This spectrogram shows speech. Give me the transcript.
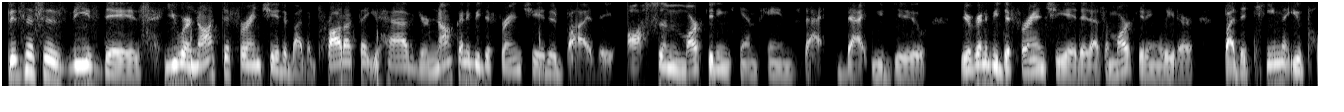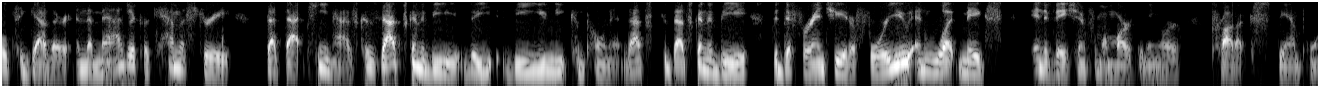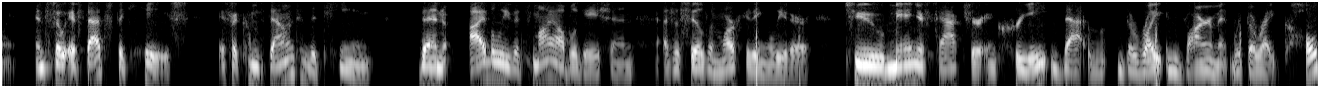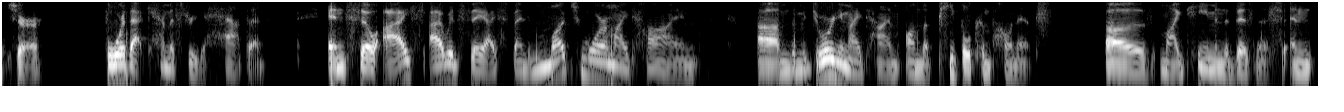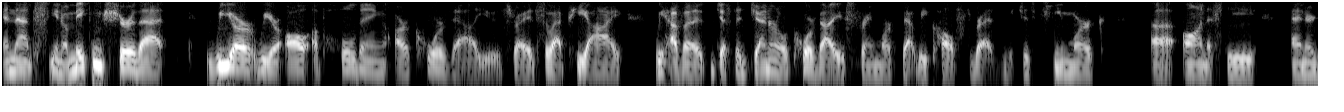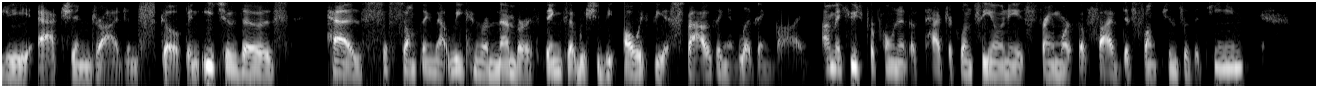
businesses these days, you are not differentiated by the product that you have. You're not going to be differentiated by the awesome marketing campaigns that that you do. You're going to be differentiated as a marketing leader by the team that you pull together and the magic or chemistry that that team has because that's going to be the the unique component. That's that's going to be the differentiator for you and what makes innovation from a marketing or product standpoint. And so if that's the case if it comes down to the team then i believe it's my obligation as a sales and marketing leader to manufacture and create that the right environment with the right culture for that chemistry to happen and so I, I would say I spend much more of my time, um, the majority of my time on the people components of my team in the business. And, and that's, you know, making sure that we are, we are all upholding our core values, right? So at PI, we have a, just a general core values framework that we call threads, which is teamwork, uh, honesty, energy, action, drive, and scope. And each of those has something that we can remember, things that we should be always be espousing and living by. I'm a huge proponent of Patrick Lencioni's framework of five dysfunctions of the team.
